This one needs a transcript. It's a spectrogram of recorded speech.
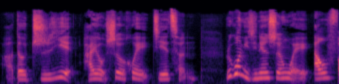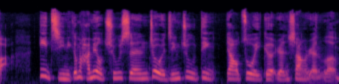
啊的职业还有社会阶层。如果你今天身为 Alpha 一级，你根本还没有出生，就已经注定要做一个人上人了，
